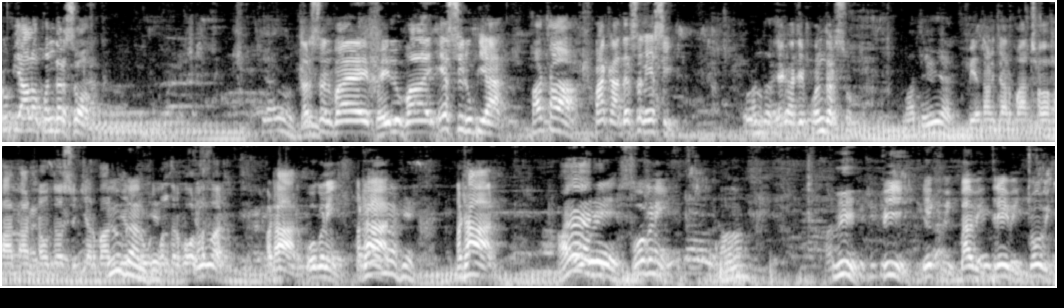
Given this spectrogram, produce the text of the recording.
રૂપિયા આલો પંદરસો. દર્શનભાઈ ભૈલુભાઈ એસી રૂપિયા. પાકા. પાકા દર્શન એસી. એકાથી પંદરસો. બે ત્રણ ચાર પાંચ છ સાત આઠ નવ દસ અગિયાર બાર પંદર સોળ સત્તર અઢાર ઓગણીસ અઢાર અઢાર હવે ઓગણીસ વી વીસ. એકવીસ બાવીસ ત્રેવીસ ચોવીસ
